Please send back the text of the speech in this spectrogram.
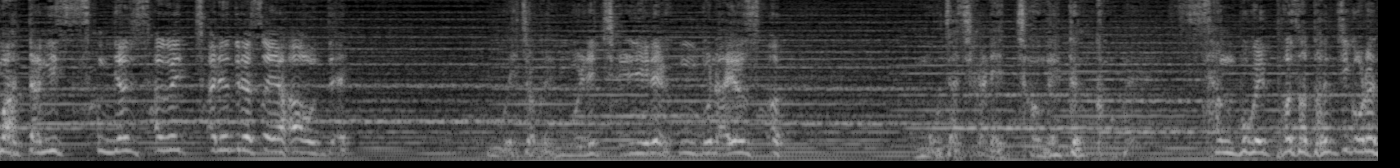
마땅히 3년상을 차려드렸어야 하온데 외적을 물리칠 일에 흥분하여서 모자지간에 정을 끊고 상복을 벗어 던지고는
